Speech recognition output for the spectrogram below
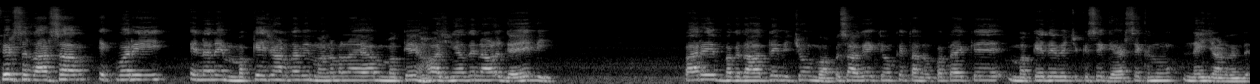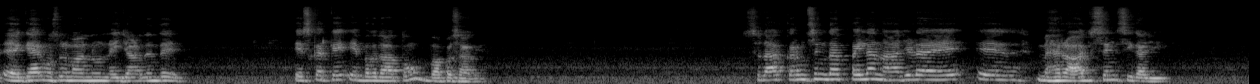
ਫਿਰ ਸਰਦਾਰ ਸਾਹਿਬ ਇੱਕ ਵਾਰੀ ਇਹਨਾਂ ਨੇ ਮੱਕੇ ਜਾਣ ਦਾ ਵੀ ਮਨ ਬਣਾਇਆ, ਮੱਕੇ ਹਾਜੀਆਂ ਦੇ ਨਾਲ ਗਏ ਵੀ। ਪਰ ਇਹ ਬਗਦਾਦ ਦੇ ਵਿੱਚੋਂ ਵਾਪਸ ਆ ਗਏ ਕਿਉਂਕਿ ਤੁਹਾਨੂੰ ਪਤਾ ਹੈ ਕਿ ਮੱਕੇ ਦੇ ਵਿੱਚ ਕਿਸੇ ਗੈਰ ਸਿੱਖ ਨੂੰ ਨਹੀਂ ਜਾਣ ਦਿੰਦੇ ਗੈਰ ਮੁਸਲਮਾਨ ਨੂੰ ਨਹੀਂ ਜਾਣ ਦਿੰਦੇ। ਇਸ ਕਰਕੇ ਇਹ ਬਗਦਾਦ ਤੋਂ ਵਾਪਸ ਆ ਗਏ। ਸਰਦਾਰ ਕਰਮ ਸਿੰਘ ਦਾ ਪਹਿਲਾ ਨਾਂ ਜਿਹੜਾ ਹੈ, ਇਹ ਮਹਾਰਾਜ ਸਿੰਘ ਸੀਗਾ ਜੀ।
